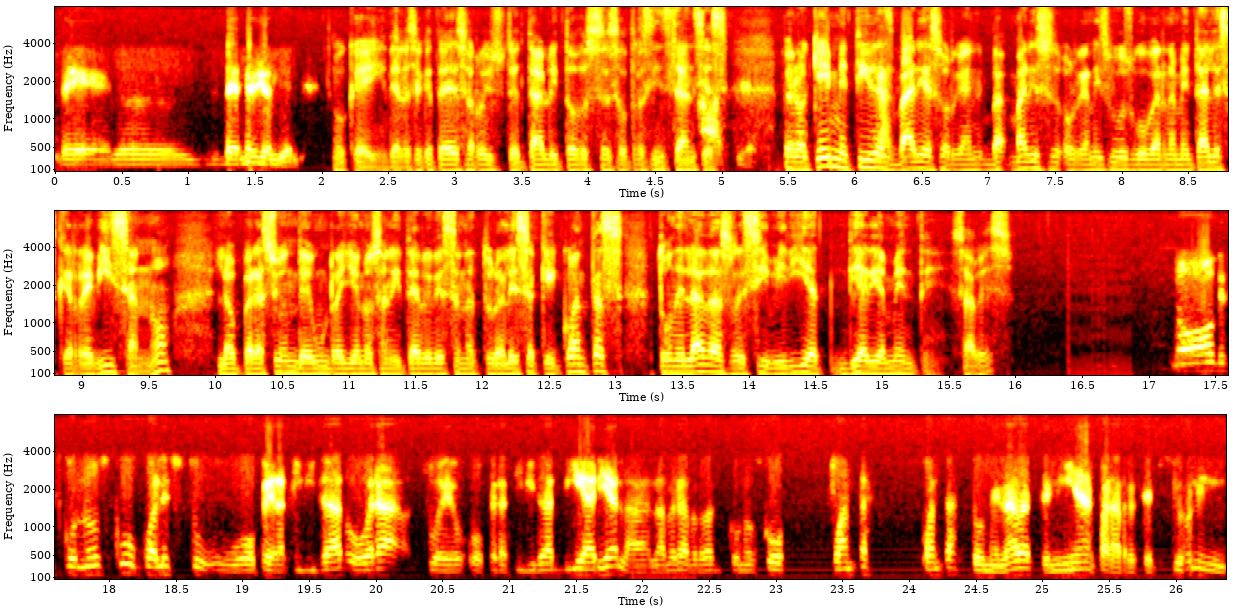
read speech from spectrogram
de, medio ambiente. Ok, de la Secretaría de Desarrollo Sustentable y todas esas otras instancias. Pero aquí hay metidas varias varios organismos gubernamentales que revisan ¿no? la operación de un relleno sanitario de esa naturaleza, que cuántas toneladas recibiría diariamente, ¿sabes? No, desconozco cuál es su operatividad o era su operatividad diaria, la, la verdad conozco cuántas cuántas toneladas tenía para recepción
